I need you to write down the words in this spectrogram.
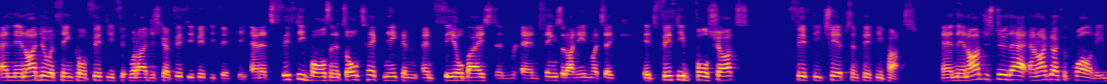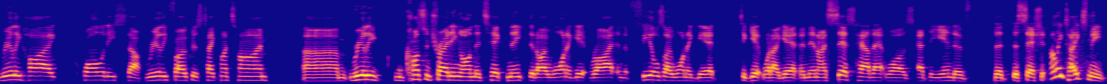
And then I do a thing called 50, what I just go 50, 50, 50. And it's 50 balls and it's all technique and, and feel based and, and things that I need in my take. It's 50 full shots, 50 chips, and 50 putts. And then I'll just do that and I go for quality, really high quality stuff, really focus, take my time, um, really concentrating on the technique that I want to get right and the feels I want to get to get what I get. And then I assess how that was at the end of the, the session. It only takes me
